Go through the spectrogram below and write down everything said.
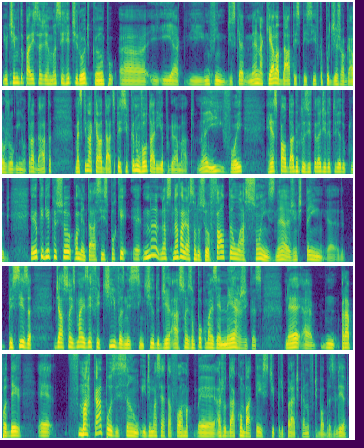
e o time do Paris Saint-Germain se retirou de campo uh, e, e, e, enfim, disse que né, naquela data específica podia jogar o jogo em outra data, mas que naquela data específica não voltaria para o gramado. Né, e foi respaldado inclusive pela diretoria do clube. Eu queria que o senhor comentasse isso, porque é, na, na, na, avaliação do senhor faltam ações, né? A gente tem, é, precisa de ações mais efetivas nesse sentido, de ações um pouco mais enérgicas, né, é, para poder é, marcar a posição e, de uma certa forma, é, ajudar a combater esse tipo de prática no futebol brasileiro?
